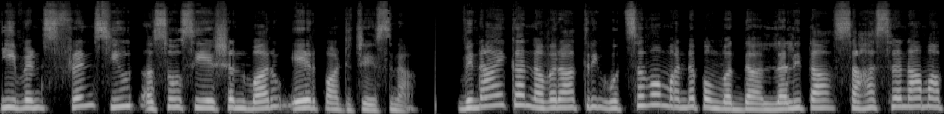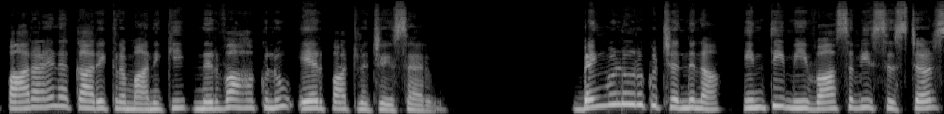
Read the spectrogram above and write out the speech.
ఈవెంట్స్ ఫ్రెండ్స్ యూత్ అసోసియేషన్ వారు ఏర్పాటు చేసిన వినాయక నవరాత్రి ఉత్సవ మండపం వద్ద లలిత సహస్రనామ పారాయణ కార్యక్రమానికి నిర్వాహకులు ఏర్పాట్లు చేశారు. బెంగుళూరుకు చెందిన ఇంతి మీ వాసవి సిస్టర్స్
